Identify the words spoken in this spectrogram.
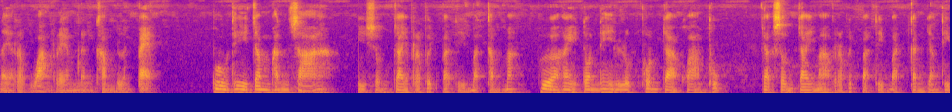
ในระหว่างแรมหนึ่งค่ำเดือนแปดผู้ที่จำพรรษาที่สนใจประพฤติปฏิบัติธรรมะ เพื่อให้ตนนี้หลุดพ้นจากความทุกข์ จะสนใจมาประพฤติปฏิบัติกันอย่างที่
